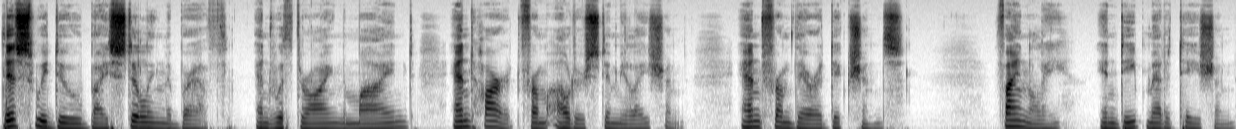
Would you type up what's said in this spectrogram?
This we do by stilling the breath and withdrawing the mind and heart from outer stimulation and from their addictions. Finally, in deep meditation,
